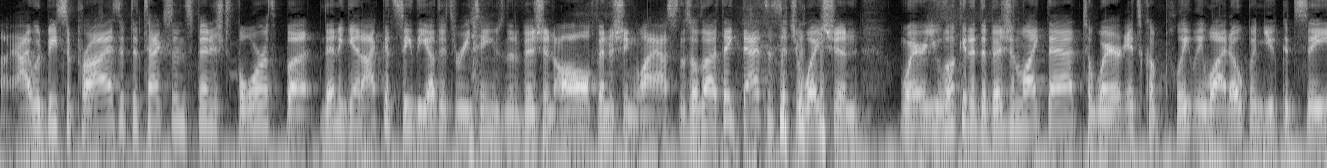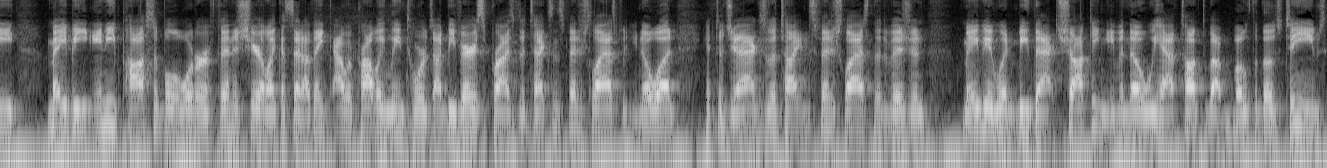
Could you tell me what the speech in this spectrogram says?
uh, I would be surprised if the Texans finished fourth. But then again, I could see the other three teams in the division all finishing last. So I think that's a situation where you look at a division like that to where it's completely wide open. You could see maybe any possible order of finish here. Like I said, I think I would probably lean towards. I'd be very surprised if the Texans finish last, but you know what? If the Jags or the Titans finish last in the division, maybe it wouldn't be that shocking. Even though we have talked about both of those teams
